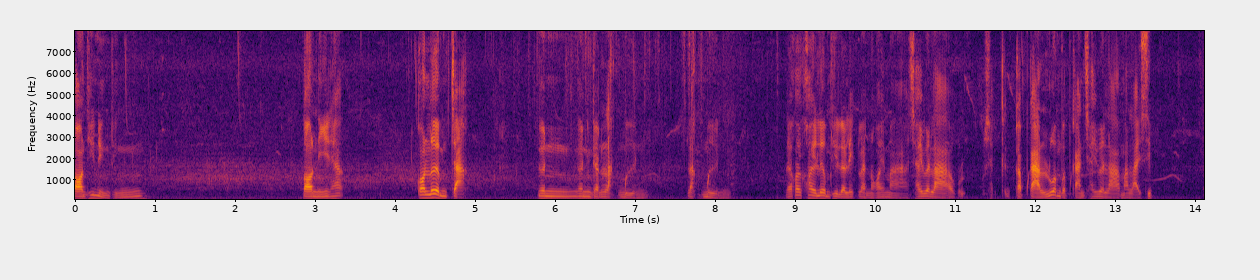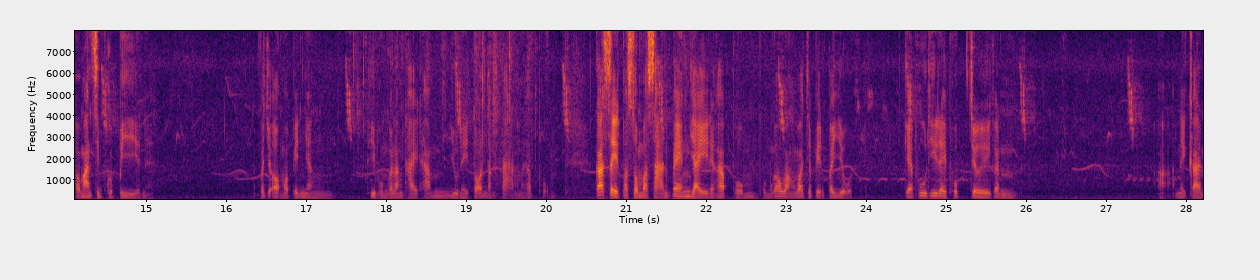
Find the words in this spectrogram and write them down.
ตอนที่หนึ่งถึง ตอนนี้นะฮะก็เริ่มจาก เงินเงินกันหลักหมื่น หลักหมื่น แล้วค่อยๆเริ่มทีละเล็กละน้อยมา ใช้เวลากับการร่วมกับการใช้เวลามาหลายสิบประมาณสิบกว่าปีนะก็จะออกมาเป็นอย่างที่ผมกำลังถ่ายทำอยู่ในตอนต่างๆนะครับ ผมเกษตรผสมผสานแปลงใหญ่นะครับ ผมผมก็หวังว่าจะเป็นประโยชน์ แก่ผู้ที่ได้พบเจอกันในการ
